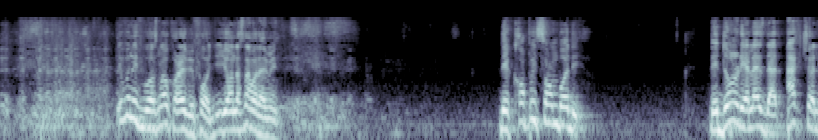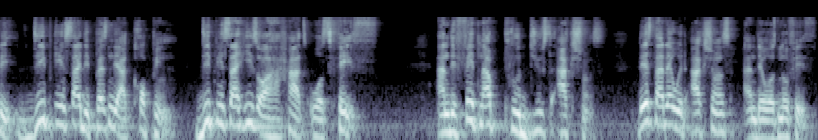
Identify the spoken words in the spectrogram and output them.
Even if it was not correct before, you understand what I mean? They copied somebody. They don't realize that actually, deep inside the person they are copying, deep inside his or her heart was faith. And the faith now produced actions. They started with actions and there was no faith.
